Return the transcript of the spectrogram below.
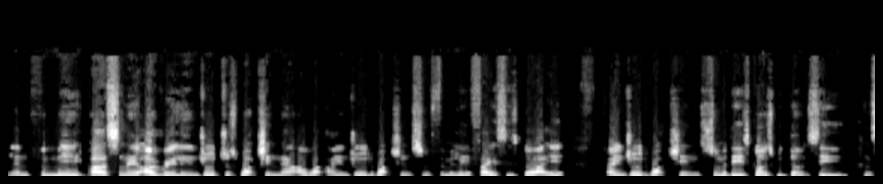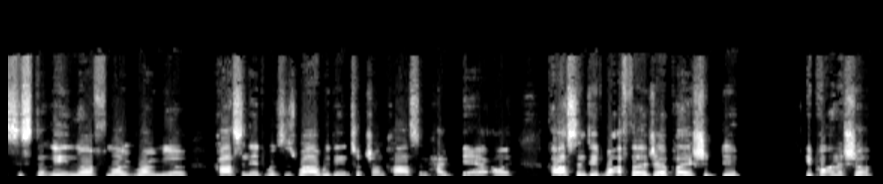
And for me personally, I really enjoyed just watching that. I, I enjoyed watching some familiar faces go at it. I enjoyed watching some of these guys we don't see consistently enough, like Romeo, Carson Edwards as well. We didn't touch on Carson. How dare I? Carson did what a third year player should do. He put on a show.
